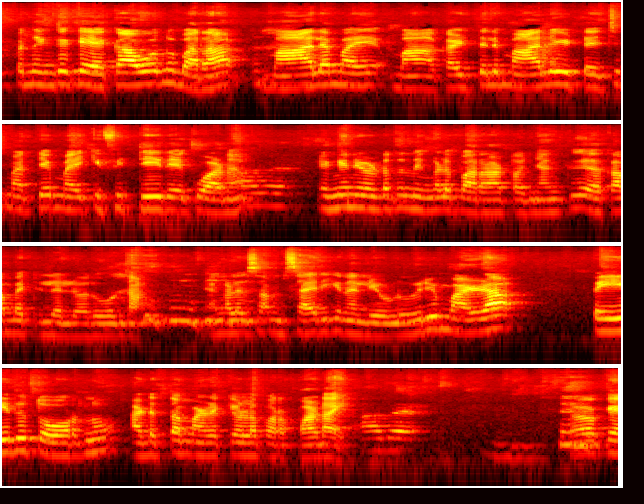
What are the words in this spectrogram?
ഇപ്പം നിങ്ങൾക്ക് കേൾക്കാവോ എന്ന് പറ. മാല മയ കഴുത്തിൽ മാല ഇട്ടേച്ച് മറ്റേ മൈക്ക് ഫിറ്റ് ചെയ്തേക്കുവാണ്. എങ്ങനെയുണ്ടെന്ന് നിങ്ങൾ പറയാട്ടോ ഞങ്ങൾക്ക് കേൾക്കാൻ പറ്റില്ലല്ലോ അതുകൊണ്ടാണ് ഞങ്ങൾ സംസാരിക്കണല്ലേ ഉള്ളൂ. ഒരു മഴ പെയ്ത് തോർന്നു അടുത്ത മഴയ്ക്കുള്ള പുറപ്പാടായി. അതെ. ഓക്കെ.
